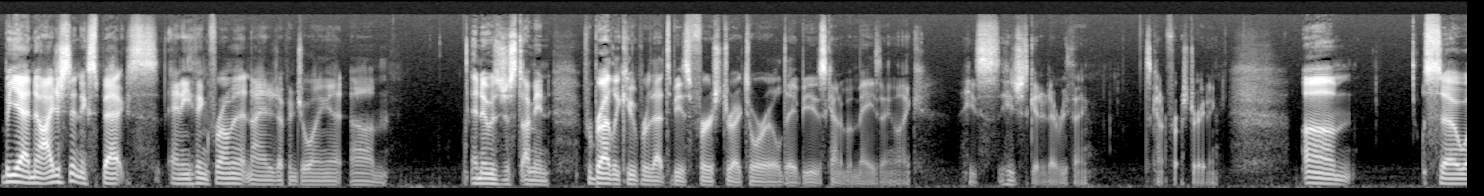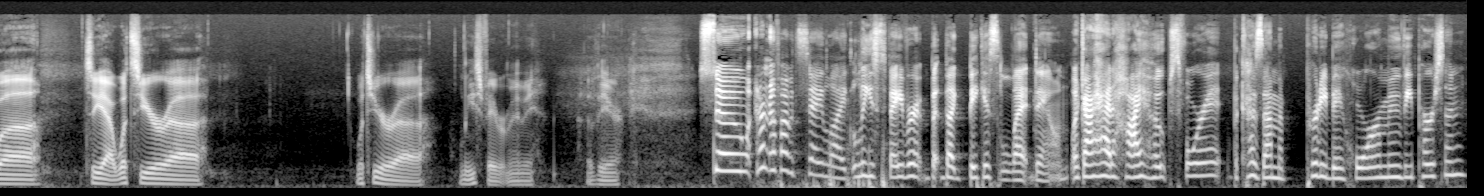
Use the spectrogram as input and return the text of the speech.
but yeah, no, I just didn't expect anything from it, and I ended up enjoying it. Um, and it was just, I mean, for Bradley Cooper, that to be his first directorial debut is kind of amazing. Like he's he's just good at everything. It's kind of frustrating. Um, so uh, so yeah, what's your uh, what's your uh, least favorite movie of the year? So I don't know if I would say like least favorite, but like biggest letdown. Like I had high hopes for it because I'm a pretty big horror movie person,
